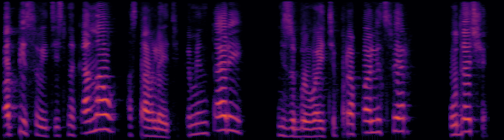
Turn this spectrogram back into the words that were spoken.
Подписывайтесь на канал, оставляйте комментарии. Не забывайте про палец вверх. Удачи!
